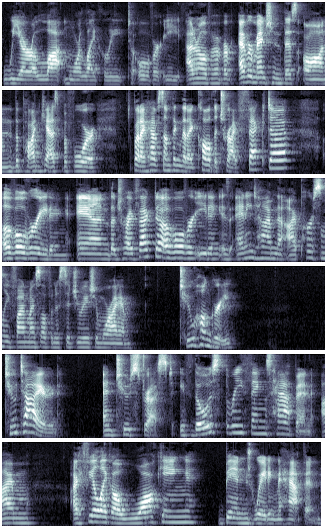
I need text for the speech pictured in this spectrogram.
we are a lot more likely to overeat. I don't know if I've ever, ever mentioned this on the podcast before, but I have something that I call the trifecta of overeating. And the trifecta of overeating is anytime that I personally find myself in a situation where I am too hungry, too tired, and too stressed. If those three things happen, I'm I feel like a walking binge waiting to happen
